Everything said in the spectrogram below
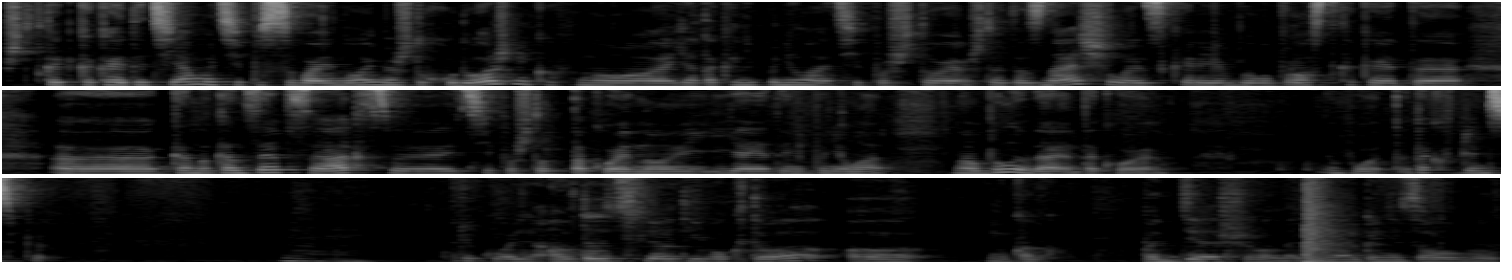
что-то какая-то тема типа с войной между художников, но я так и не поняла, типа, что, что это значило. Это скорее было просто какая-то э, концепция, акция, типа что-то такое, но я это не поняла. Но было, да, такое. Вот, а так, в принципе. Прикольно. А вот этот слет его кто, э, ну как, поддерживал, наверное, организовывал?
